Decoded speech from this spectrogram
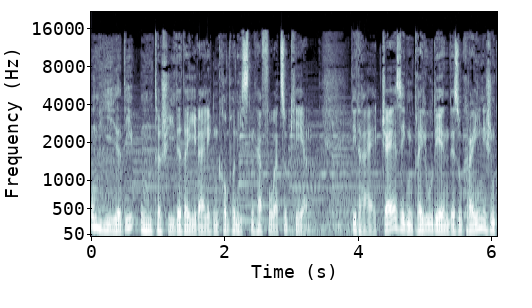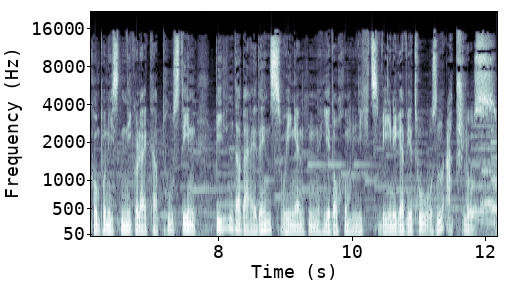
um hier die Unterschiede der jeweiligen Komponisten hervorzukehren. Die drei jazzigen Präludien des ukrainischen Komponisten Nikolai Kapustin bilden dabei den swingenden, jedoch um nichts weniger virtuosen Abschluss.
